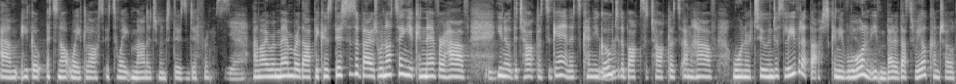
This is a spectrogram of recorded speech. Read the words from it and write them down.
um, he'd go, "It's not weight loss; it's weight management. There's a difference." Yeah. And I remember that because this is about. We're not saying you can never have, mm. you know, the chocolates again. It's can you go mm-hmm. to the box of chocolates and have one or two and just leave it at that? Can you have yeah. one? Even better. That's real control.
